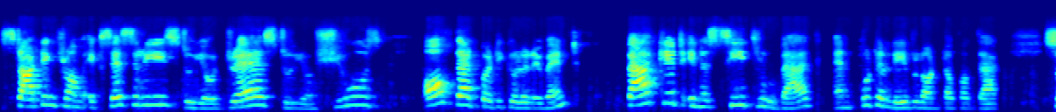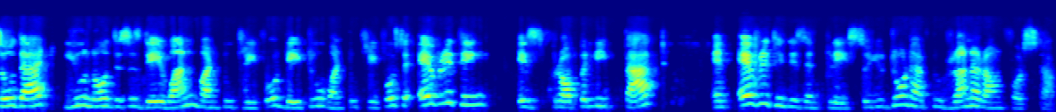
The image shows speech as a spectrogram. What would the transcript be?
starting from accessories to your dress to your shoes of that particular event, pack it in a see-through bag and put a label on top of that so that you know this is day one, one, two, three, four, day two, one, two, three, four. So everything is properly packed and everything is in place. So you don't have to run around for stuff.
